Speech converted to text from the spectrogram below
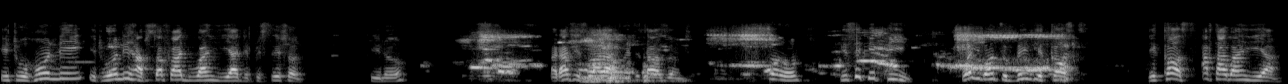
it will only it will only have suffered one year depreciation, you know, and that is 120,000. So the CPP, when you want to bring the cost, the cost after one year,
